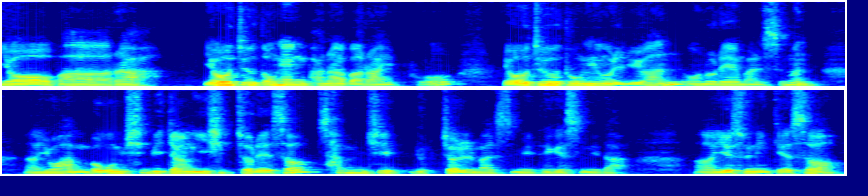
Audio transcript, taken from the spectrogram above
여바라 여주동행 바나바 라이프 여주동행을 위한 오늘의 말씀은 아, 요한복음 12장 20절에서 36절 말씀이 되겠습니다. 아, 예수님께서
